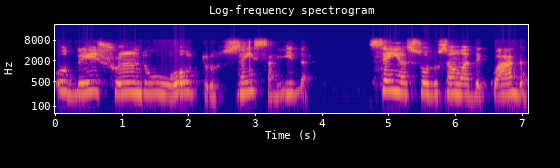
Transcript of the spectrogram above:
ou deixando o outro sem saída, sem a solução adequada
